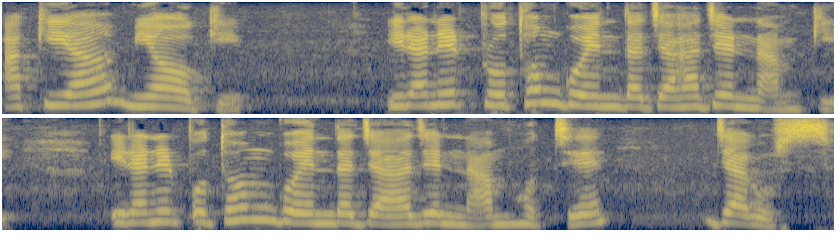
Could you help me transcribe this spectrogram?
আকিয়া মিয়াওকি। ইরানের প্রথম গোয়েন্দা জাহাজের নাম কি? ইরানের প্রথম গোয়েন্দা জাহাজের নাম হচ্ছে জাগুস।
